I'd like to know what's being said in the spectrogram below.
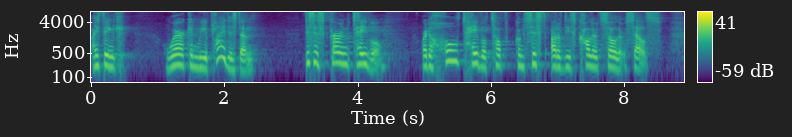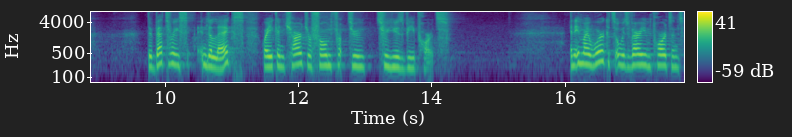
I think, where can we apply this then? This is current table, where the whole tabletop consists out of these colored solar cells the batteries in the legs, where you can charge your phone through, through USB ports. And in my work, it's always very important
